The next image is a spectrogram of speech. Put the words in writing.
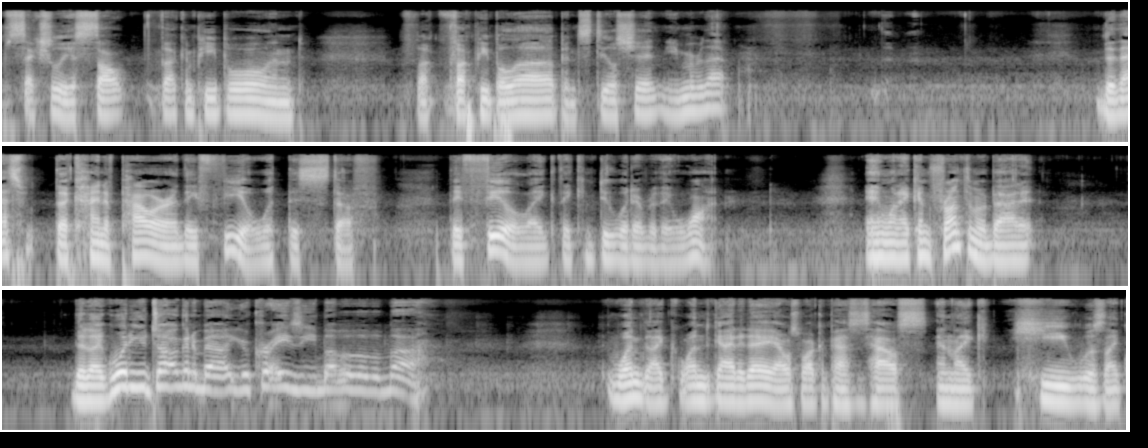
sexually assault fucking people and fuck fuck people up and steal shit. You remember that? that's the kind of power they feel with this stuff. They feel like they can do whatever they want. And when I confront them about it, they're like, "What are you talking about? You're crazy." Blah blah blah blah blah. One like one guy today, I was walking past his house, and like he was like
